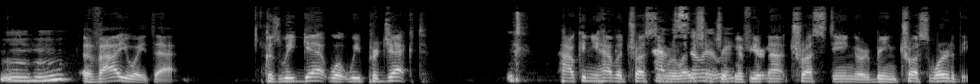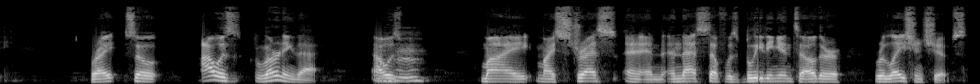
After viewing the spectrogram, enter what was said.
mm-hmm. evaluate that because we get what we project how can you have a trusting relationship if you're not trusting or being trustworthy right so i was learning that i mm-hmm. was my my stress and, and, and that stuff was bleeding into other relationships.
